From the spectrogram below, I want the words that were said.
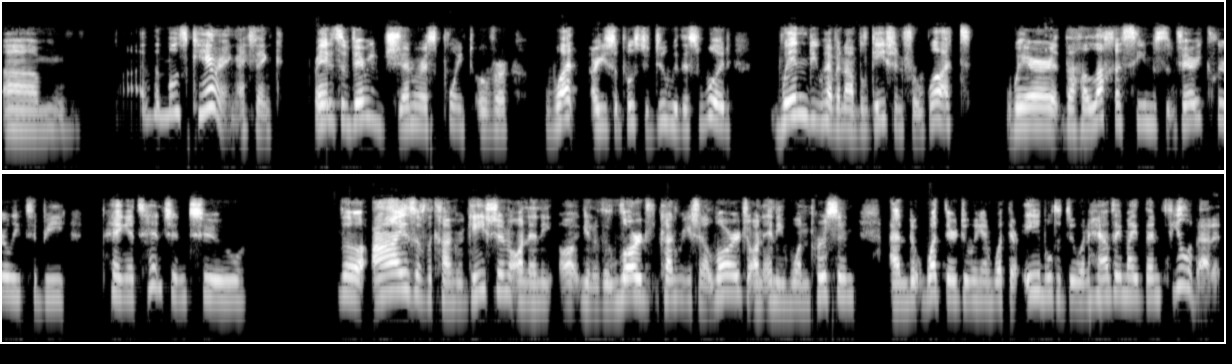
um, the most caring. I think, right? It's a very generous point over what are you supposed to do with this wood. When do you have an obligation for what? where the halacha seems very clearly to be paying attention to the eyes of the congregation on any uh, you know the large congregation at large on any one person and what they're doing and what they're able to do and how they might then feel about it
